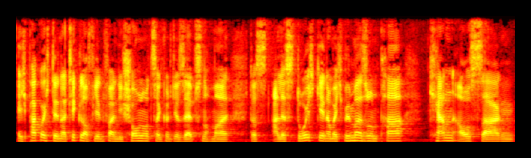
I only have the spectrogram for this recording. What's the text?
ich packe euch den Artikel auf jeden Fall in die Show Notes, dann könnt ihr selbst nochmal das alles durchgehen. Aber ich will mal so ein paar Kernaussagen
